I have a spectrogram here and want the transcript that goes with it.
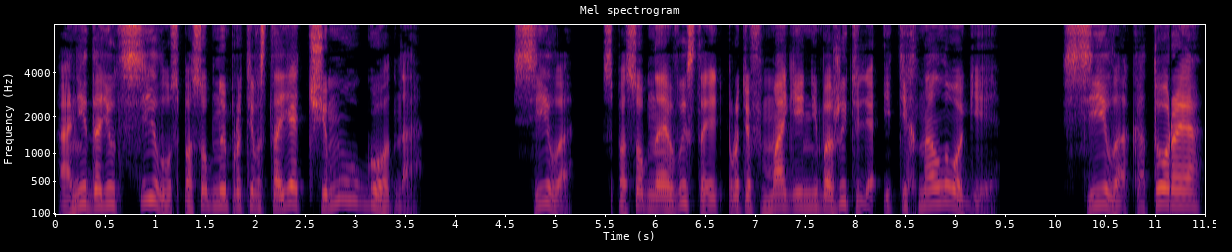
Они дают силу, способную противостоять чему угодно. Сила, способная выстоять против магии небожителя и технологии. Сила, которая...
